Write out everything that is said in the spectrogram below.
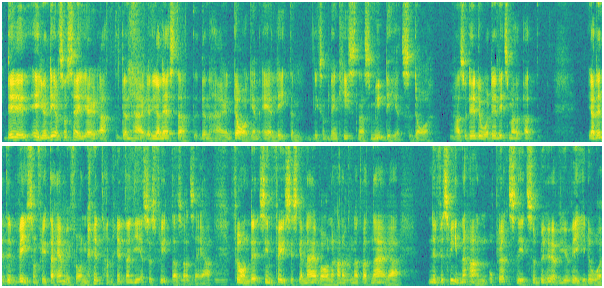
Det är ju en del som säger att den här, eller jag läste att den här dagen är lite liksom den kristnas myndighetsdag. Alltså det är då, det är lite som att ja det är inte vi som flyttar hemifrån utan, utan Jesus flyttar så att säga. Från det, sin fysiska närvaro när han har kunnat vara nära. Nu försvinner han och plötsligt så behöver ju vi då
